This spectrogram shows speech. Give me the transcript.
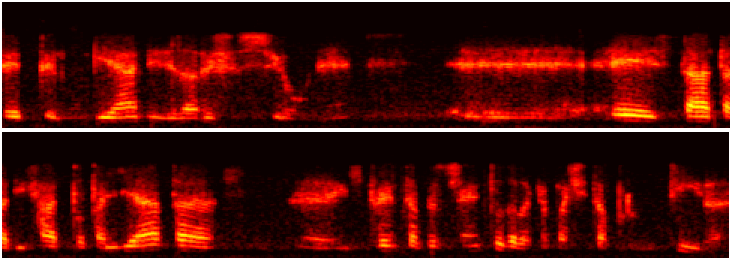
sette lunghi anni della recessione eh, è stata di fatto tagliata eh, il 30% della capacità produttiva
